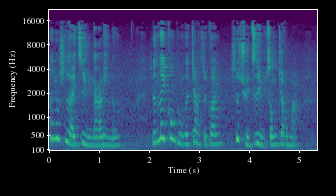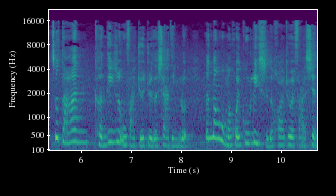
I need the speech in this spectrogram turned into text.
那又是来自于哪里呢？人类共同的价值观是取自于宗教吗？这答案肯定是无法决绝的下定论。但当我们回顾历史的话，就会发现，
